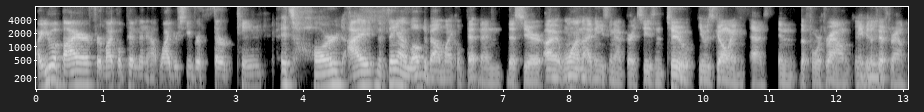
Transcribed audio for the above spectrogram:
Are you a buyer for Michael Pittman at wide receiver 13? It's hard. I the thing I loved about Michael Pittman this year, I one, I think he's gonna have a great season. Two, he was going as in the fourth round, maybe mm-hmm. the fifth round.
